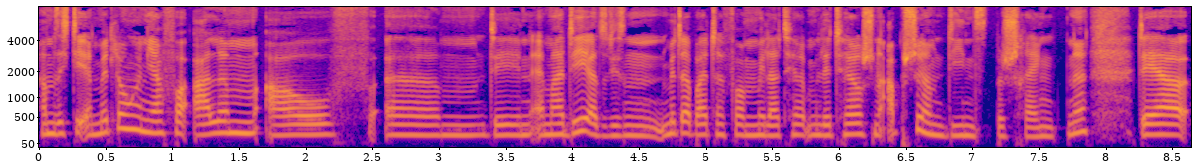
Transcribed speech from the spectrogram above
haben sich die Ermittlungen ja vor allem auf ähm, den MAD, also diesen Mitarbeiter vom Militär, militärischen Abschirmdienst beschränkt, ne, der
